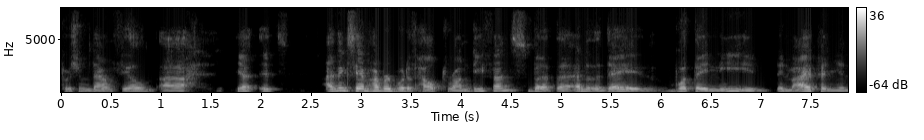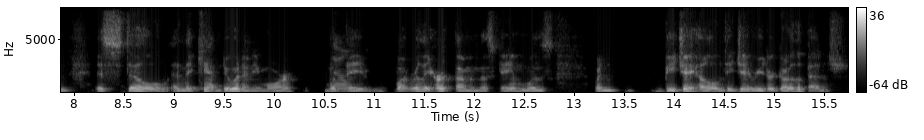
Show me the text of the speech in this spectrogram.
push him downfield. Uh, yeah, it's I think Sam Hubbard would have helped run defense, but at the end of the day, what they need, in my opinion, is still, and they can't do it anymore. What no. they what really hurt them in this game was when BJ Hill and DJ Reader go to the bench,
